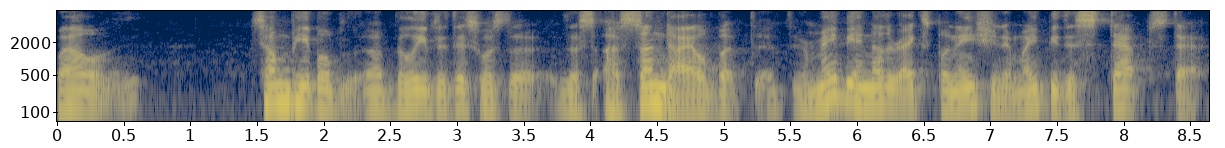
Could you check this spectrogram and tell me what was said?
Well, some people uh, believe that this was the, the uh, sundial, but there may be another explanation. It might be the steps that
